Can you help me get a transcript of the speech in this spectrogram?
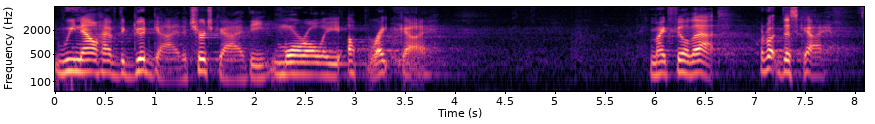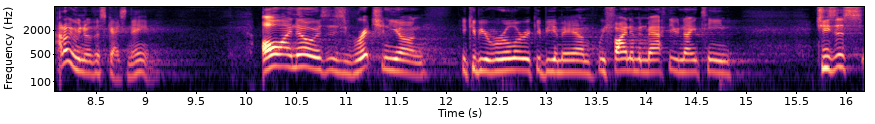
We now have the good guy, the church guy, the morally upright guy. You might feel that. What about this guy? I don't even know this guy's name. All I know is he's rich and young. He could be a ruler, he could be a man. We find him in Matthew 19. Jesus,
